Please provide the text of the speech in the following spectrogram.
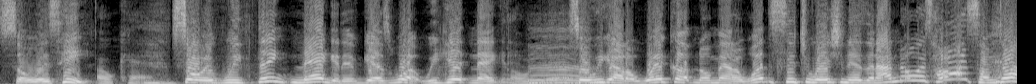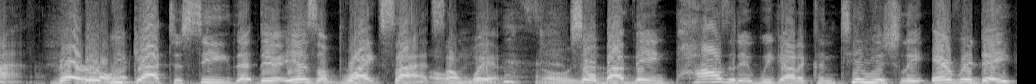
so is he. Okay. So if we think negative, guess what? We get negative. Oh, so we got to wake up no matter what the situation is. And I know it's hard sometimes. Very but we got to see that there is a bright side oh, somewhere. yes. Oh, so yes. by being positive, we got to continuously every day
